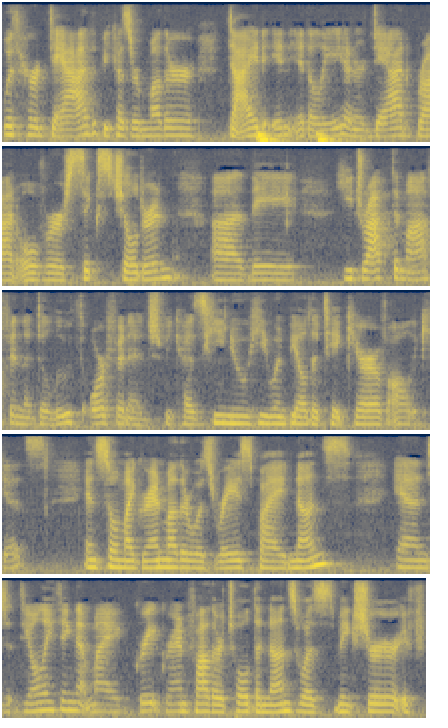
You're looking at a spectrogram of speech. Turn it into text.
with her dad because her mother died in Italy and her dad brought over six children. Uh, they he dropped them off in the Duluth orphanage because he knew he wouldn't be able to take care of all the kids. And so my grandmother was raised by nuns. And the only thing that my great grandfather told the nuns was make sure if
